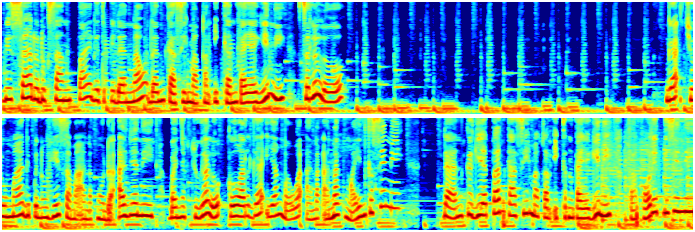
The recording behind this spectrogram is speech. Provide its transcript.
Bisa duduk santai di tepi danau dan kasih makan ikan kayak gini, seru loh. Gak cuma dipenuhi sama anak muda aja nih, banyak juga loh keluarga yang bawa anak-anak main ke sini. Dan kegiatan kasih makan ikan kayak gini favorit di sini.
